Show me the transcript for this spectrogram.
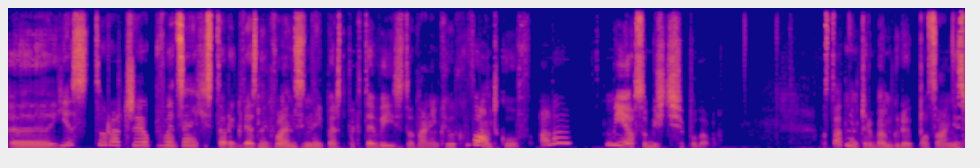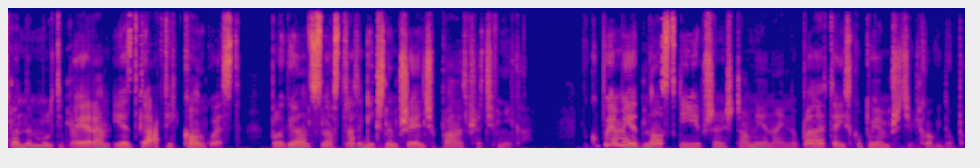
Yy, Jest to raczej opowiedzenie historii Gwiezdnych Wojen z innej perspektywy i z dodaniem kilku wątków, ale mi osobiście się podoba. Ostatnim trybem gry poza niezbędnym multiplayerem jest Galactic Conquest, polegający na strategicznym przejęciu planet przeciwnika. Wykupujemy jednostki, przemieszczamy je na inną planetę i skopujemy przeciwnikowi dupę.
